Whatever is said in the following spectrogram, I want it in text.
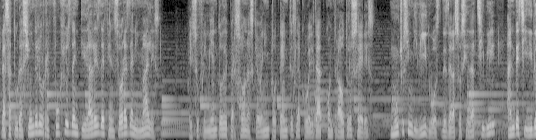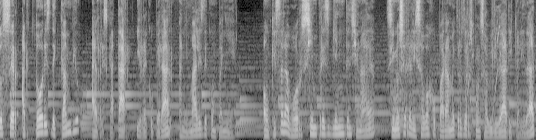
la saturación de los refugios de entidades defensoras de animales, el sufrimiento de personas que ven impotentes la crueldad contra otros seres, muchos individuos desde la sociedad civil han decidido ser actores de cambio al rescatar y recuperar animales de compañía. Aunque esta labor siempre es bien intencionada, si no se realiza bajo parámetros de responsabilidad y calidad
